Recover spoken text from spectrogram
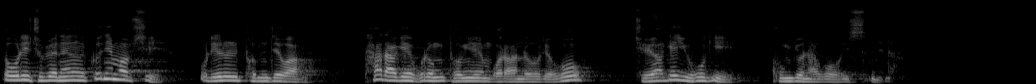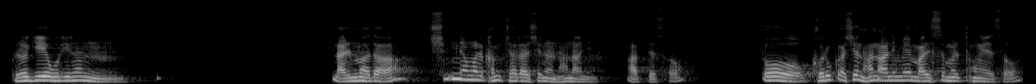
또 우리 주변에는 끊임없이 우리를 범죄와 타락의 구렁텅이에 몰아넣으려고 죄악의 유혹이 공존하고 있습니다. 그러기에 우리는 날마다 심령을 감찰하시는 하나님 앞에서 또 거룩하신 하나님의 말씀을 통해서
